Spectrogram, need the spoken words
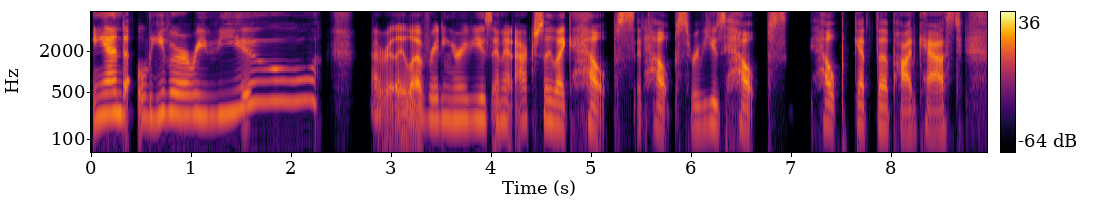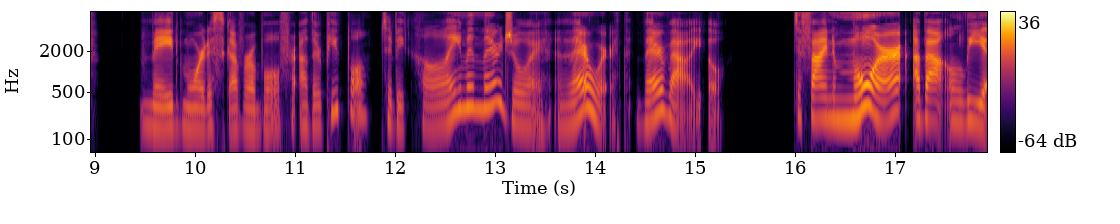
and leave a review. I really love reading your reviews and it actually like helps. It helps. Reviews helps help get the podcast made more discoverable for other people to be claiming their joy, their worth, their value. To find more about Lea,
